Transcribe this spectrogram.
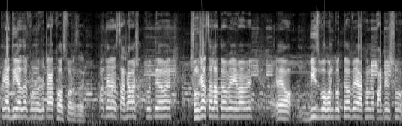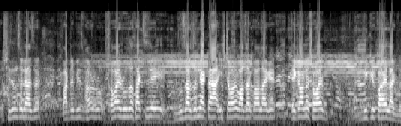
প্রায় দুই হাজার পনেরোশো টাকা খরচ পড়েছে। আমাদের চাষাবাস করতে হবে সংসার চালাতে হবে এভাবে বীজ বপন করতে হবে এখন পাটের সিজন চলে আছে পাটের বীজ আর সবাই রোজা থাকতেছে এই রোজার জন্য একটা এক্সট্রাভাবে বাজার করা লাগে এই কারণে সবাই বিক্রি করাই লাগবে।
